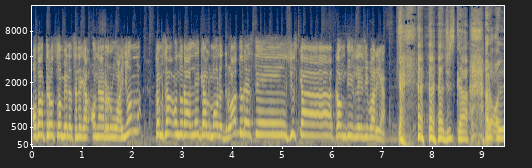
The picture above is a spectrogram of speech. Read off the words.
on va transformer le Sénégal en un royaume. Comme ça, on aura légalement le droit de rester jusqu'à, comme disent les Ivoiriens. Jusqu'à. Alors, euh,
